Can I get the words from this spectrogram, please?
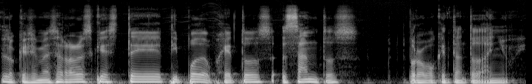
lo que se me hace raro es que este tipo de objetos santos provoquen tanto daño, güey.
